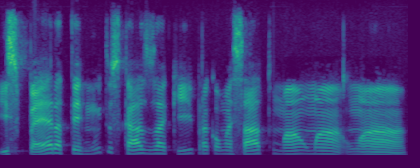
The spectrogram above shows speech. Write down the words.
espera ter muitos casos aqui para começar a tomar uma, uma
